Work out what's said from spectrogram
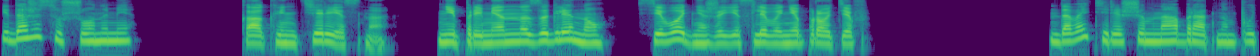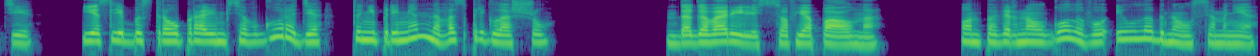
и даже сушеными. Как интересно. Непременно загляну. Сегодня же, если вы не против». «Давайте решим на обратном пути. Если быстро управимся в городе, то непременно вас приглашу». «Договорились, Софья Павловна». Он повернул голову и улыбнулся мне.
